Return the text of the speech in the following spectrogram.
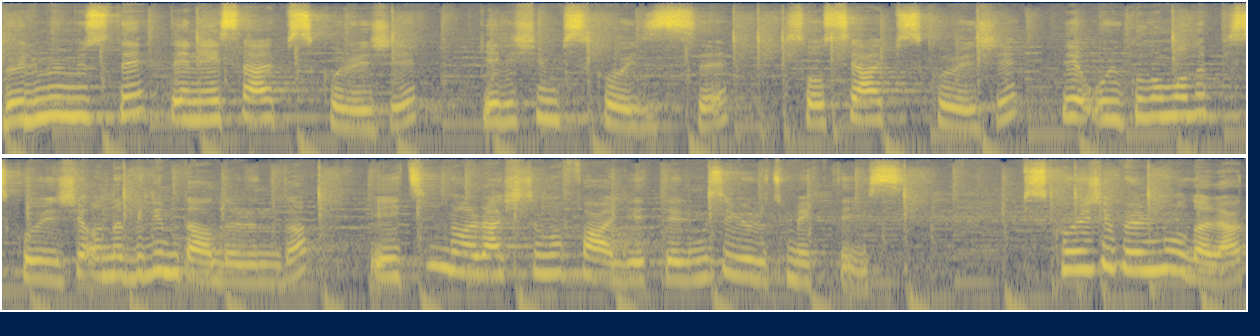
Bölümümüzde deneysel psikoloji, gelişim psikolojisi, sosyal psikoloji ve uygulamalı psikoloji ana bilim dallarında eğitim ve araştırma faaliyetlerimizi yürütmekteyiz. Psikoloji bölümü olarak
